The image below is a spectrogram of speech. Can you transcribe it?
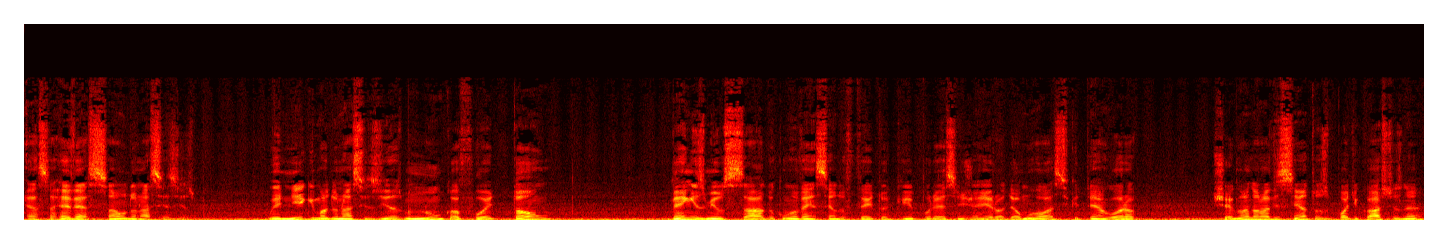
essa reversão do narcisismo. O enigma do narcisismo nunca foi tão bem esmiuçado como vem sendo feito aqui por esse engenheiro Adelmo Rossi, que tem agora chegando a 900 podcasts, né?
